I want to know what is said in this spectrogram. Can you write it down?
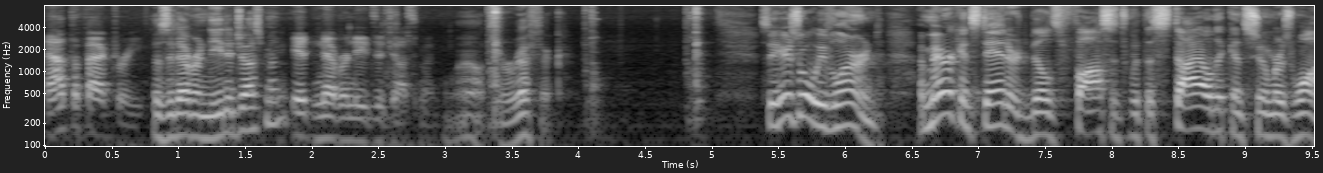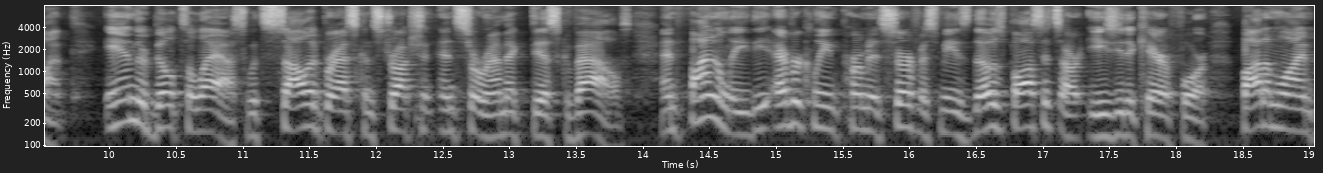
at the factory. Does it ever need adjustment? It never needs adjustment. Wow, terrific. So here's what we've learned. American Standard builds faucets with the style that consumers want, and they're built to last with solid brass construction and ceramic disc valves. And finally, the Everclean permanent surface means those faucets are easy to care for. Bottom line,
